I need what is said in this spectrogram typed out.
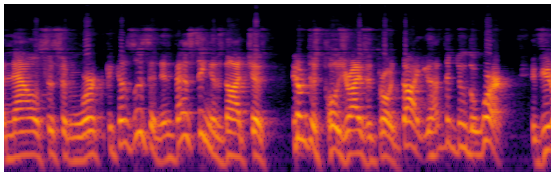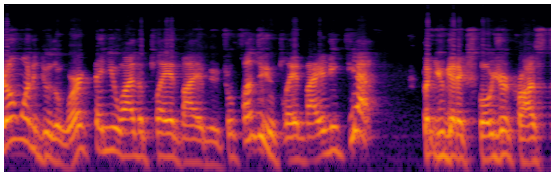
analysis and work, because listen, investing is not just you don't just close your eyes and throw a dart. You have to do the work. If you don't want to do the work, then you either play it via mutual funds or you play it via an ETF. But you get exposure across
